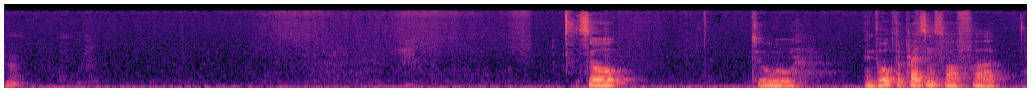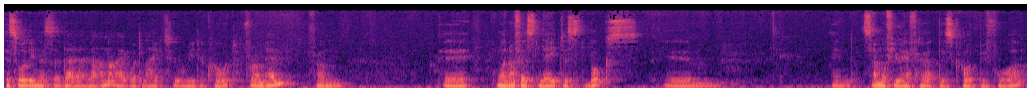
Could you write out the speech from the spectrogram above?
Hmm. So, to invoke the presence of uh, His Holiness the Dalai Lama, I would like to read a quote from him, from one of his latest books. Um, and some of you have heard this quote before.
